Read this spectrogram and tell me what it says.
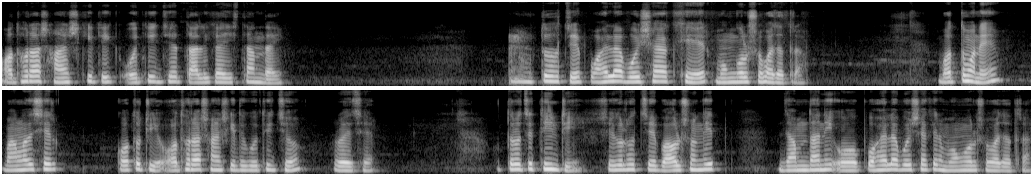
অধরা সাংস্কৃতিক ঐতিহ্যের তালিকায় স্থান দেয়? তো হচ্ছে পয়লা বৈশাখের মঙ্গল শোভাযাত্রা। বর্তমানে বাংলাদেশের কতটি অধরা সাংস্কৃতিক ঐতিহ্য রয়েছে? উত্তর হচ্ছে তিনটি, সেগুলো হচ্ছে বাউল সংগীত, জামদানি ও পহেলা বৈশাখের মঙ্গল শোভাযাত্রা।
